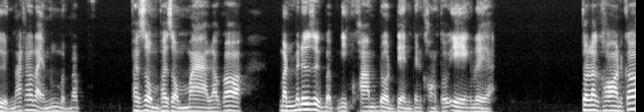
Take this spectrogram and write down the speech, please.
อื่นมากเท่าไหร่มันเหมือนแบบ ผสมผสมมาแล้วก็มันไม่รู้สึกแบบมีความโดดเด่นเป็นของตัวเองเลยอะตัวละครก็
